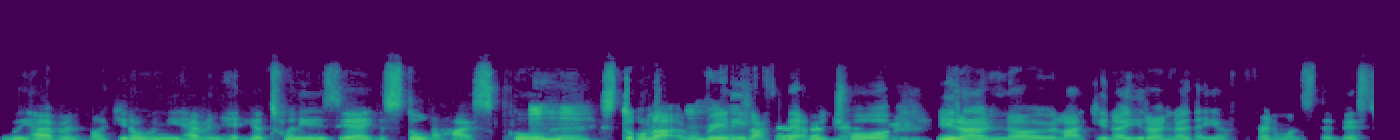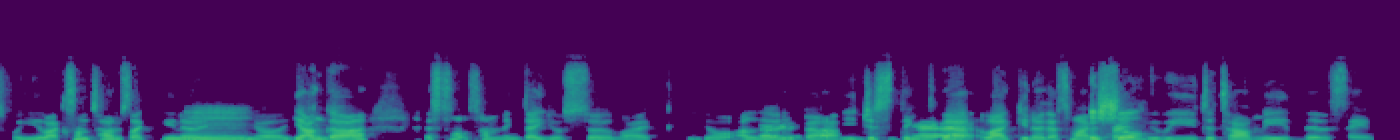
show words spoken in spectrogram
we haven't, like you know, when you haven't hit your twenties yet, you're still in high school, Mhm. still not really Mhm. like that mature. You don't know, like you know, you don't know that your friend wants the best for you. Like sometimes, like you know, when Mm. you're younger, it's not something that you're so like you're alert Worried about. about. You just think Yeah. that, like you know, that's my For friend. sure. Who are you to tell me they're the same?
